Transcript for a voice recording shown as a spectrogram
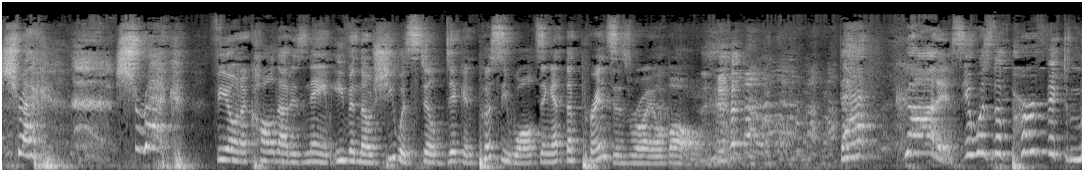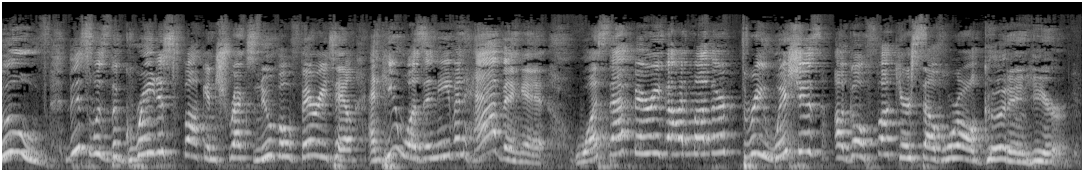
Shrek, Shrek. Fiona called out his name, even though she was still dick and pussy waltzing at the prince's royal ball. that goddess! It was the perfect move! This was the greatest fuck in Shrek's nouveau fairy tale, and he wasn't even having it. What's that fairy godmother? Three wishes? Uh, go fuck yourself, we're all good in here.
